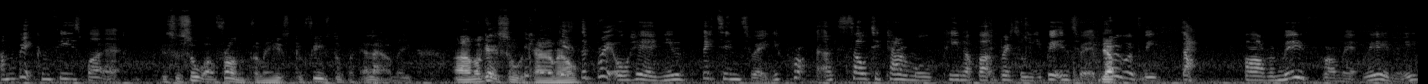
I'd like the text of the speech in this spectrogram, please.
I'm a bit confused by it. It's a salt up front for me. It's confused the hell out of me. Um, I get salted If caramel. you get the brittle here and you bit into it, you pro- a salted caramel peanut butter brittle, you bit into it, it Yep. probably wouldn't be that far removed from it, really.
